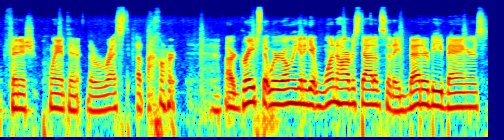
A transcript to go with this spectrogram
Will finish planting the rest of our our grapes that we're only going to get one harvest out of, so they better be bangers.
